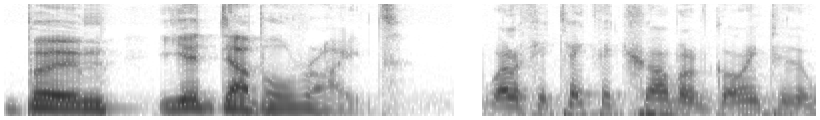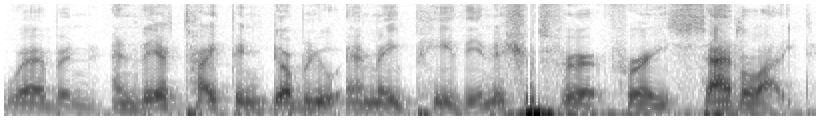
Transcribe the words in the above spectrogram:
boom, you're double right. Well, if you take the trouble of going to the web and, and they're typing WMAP, the initials for, for a satellite.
